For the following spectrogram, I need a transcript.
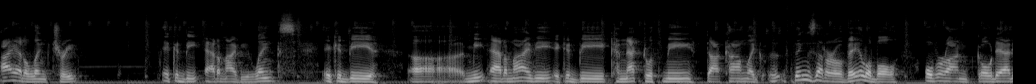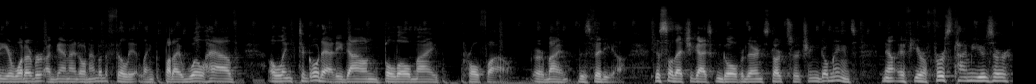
I had a link tree. It could be Adam Ivy Links. It could be uh, meet Adam Ivy. It could be connectwithme.com, like uh, things that are available over on GoDaddy or whatever. Again, I don't have an affiliate link, but I will have a link to GoDaddy down below my profile or my this video, just so that you guys can go over there and start searching domains. Now, if you're a first-time user,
